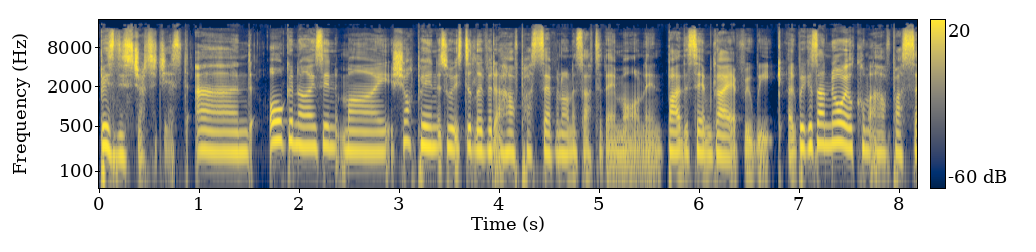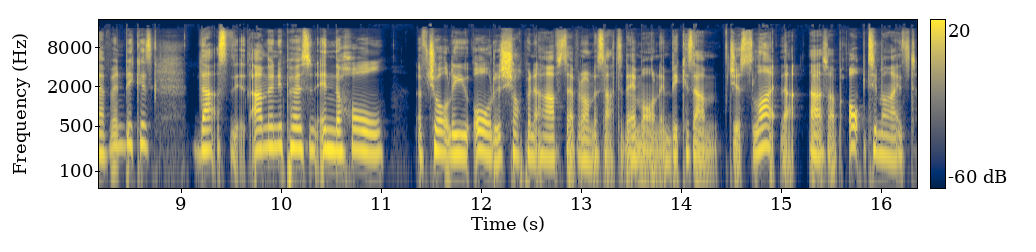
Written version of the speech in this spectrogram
business strategist and organizing my shopping so it's delivered at half past seven on a Saturday morning by the same guy every week because I know he'll come at half past seven because that's the, I'm the only person in the whole of Chorley orders shopping at half seven on a Saturday morning because I'm just like that. That's I've optimized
